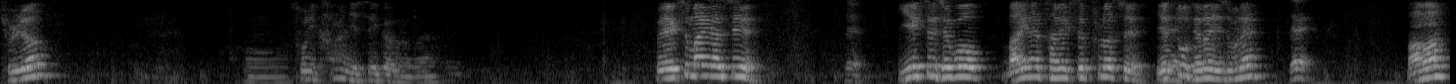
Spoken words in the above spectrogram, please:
졸려? 어, 손이 가만히 있으니까 그런 거야. 왜 x 마이너스 네. 2x 제곱 마이너스 3x 플러스 얘 네. 또 되나 이번에? 네. 마마?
